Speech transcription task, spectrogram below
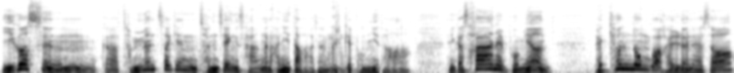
이것은 그러니까 전면적인 전쟁 사항은 아니다. 저는 그렇게 음. 봅니다. 그러니까 사안을 보면 백현동과 관련해서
